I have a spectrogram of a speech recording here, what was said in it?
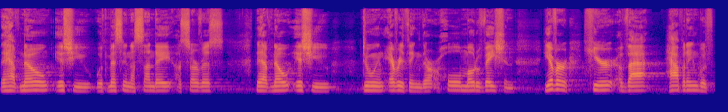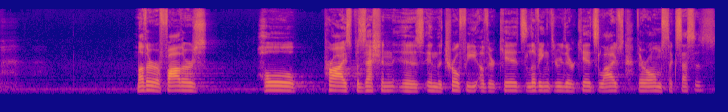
They have no issue with missing a Sunday, a service. They have no issue doing everything, their whole motivation. You ever hear of that happening with mother or father's whole prized possession is in the trophy of their kids, living through their kids' lives, their own successes?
